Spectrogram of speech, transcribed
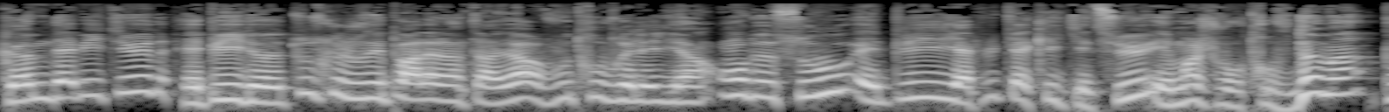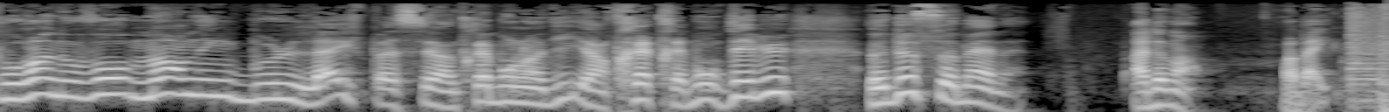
comme d'habitude. Et puis de tout ce que je vous ai parlé à l'intérieur, vous trouverez les liens en dessous. Et puis il n'y a plus qu'à cliquer dessus. Et moi, je vous retrouve demain pour un nouveau Morning Bull Live. Passez un très bon lundi et un très très bon début de semaine. À demain. Bye bye.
